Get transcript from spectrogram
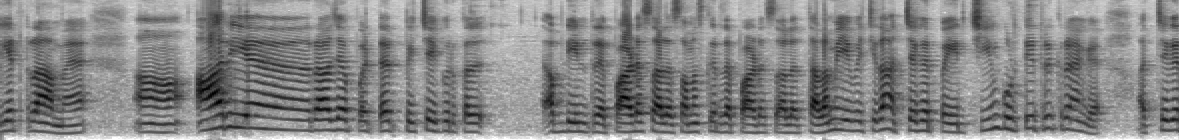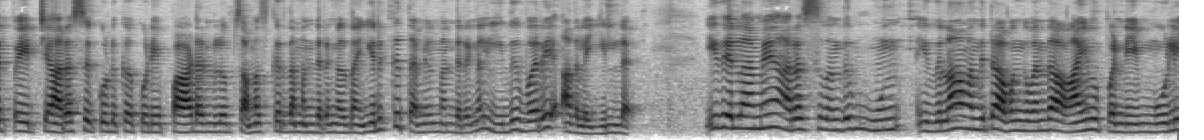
இயற்றாமல் ஆரிய ராஜாப்பட்டர் பிச்சை குருக்கள் அப்படின்ற பாடசாலை சமஸ்கிருத பாடசாலை தலைமையை வச்சு தான் அச்சகர் பயிற்சியும் கொடுத்துட்ருக்குறாங்க. அச்சகர் பயிற்சி அரசு கொடுக்கக்கூடிய பாடங்களும் சமஸ்கிருத மந்திரங்கள் தான். இருக்குது தமிழ் மந்திரங்கள் இதுவரை அதில் இல்லை. இது எல்லாமே அரசு வந்து முன் இதெல்லாம் வந்துட்டு அவங்க வந்து ஆய்வு பண்ணி மொழி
